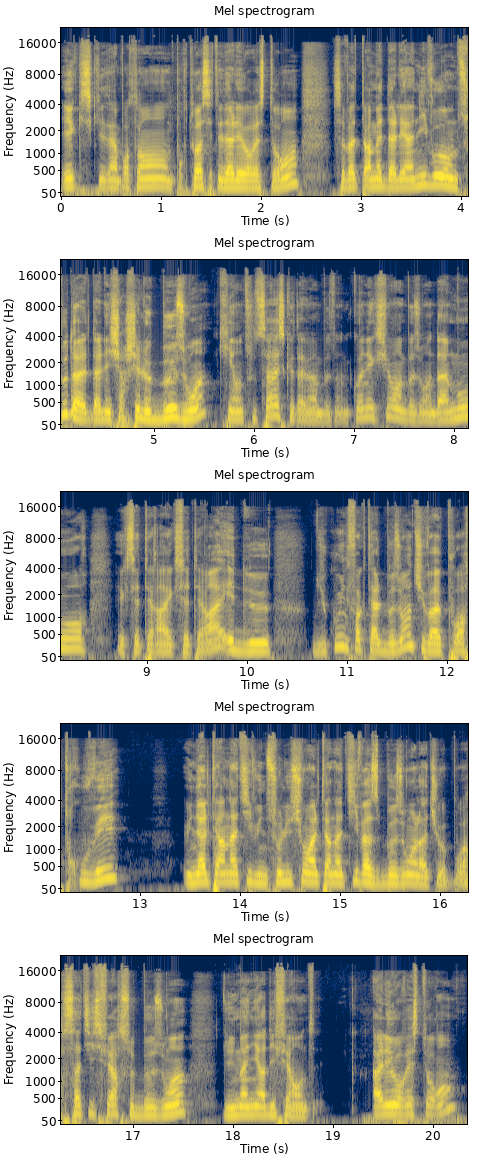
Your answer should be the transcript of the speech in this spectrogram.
et que ce qui est important pour toi, c'était d'aller au restaurant. Ça va te permettre d'aller un niveau en dessous, d'aller chercher le besoin qui est en dessous de ça. Est-ce que tu avais un besoin de connexion, un besoin d'amour, etc., etc. Et de du coup, une fois que tu as le besoin, tu vas pouvoir trouver une alternative, une solution alternative à ce besoin-là. Tu vas pouvoir satisfaire ce besoin d'une manière différente. Aller au restaurant,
